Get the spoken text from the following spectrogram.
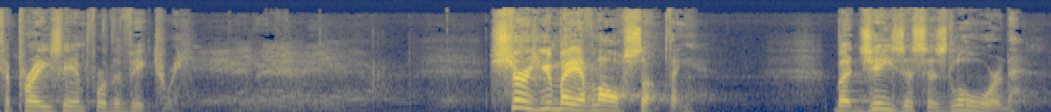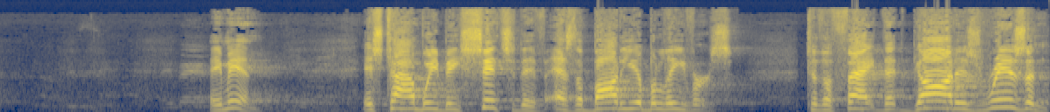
to praise Him for the victory. Sure, you may have lost something, but Jesus is Lord. Amen. It's time we be sensitive as the body of believers to the fact that God is risen.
